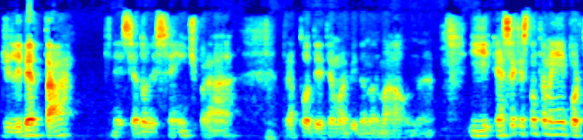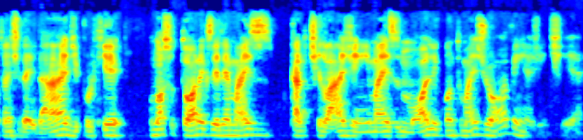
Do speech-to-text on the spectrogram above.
de libertar esse adolescente para poder ter uma vida normal, né? E essa questão também é importante da idade, porque o nosso tórax ele é mais cartilagem e mais mole quanto mais jovem a gente é.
